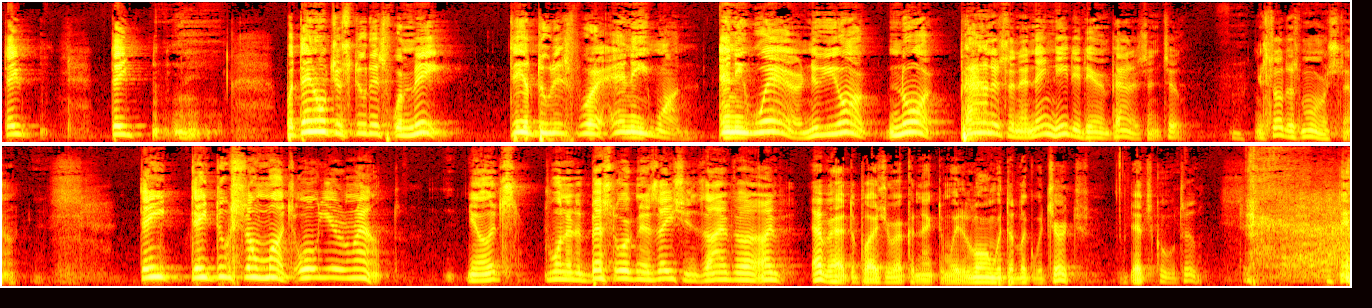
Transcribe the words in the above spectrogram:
They, they, but they don't just do this for me. They'll do this for anyone, anywhere. New York, North, Paterson, and they need it here in Paterson too. And so does Morristown. They they do so much all year round. You know, it's one of the best organizations I've uh, I've ever had the pleasure of connecting with, along with the Liquid Church. That's cool too.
